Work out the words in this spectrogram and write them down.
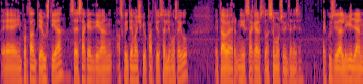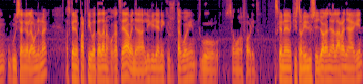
e, importantia ustia, ze digan asko ite maizkio partio zaildingo zaigu, eta ber, ni zakarestuen zemon zibiltzen izan. Ikusi da ligilan gu izan gela honenak, azkenen partio bat edana jokatzea, baina ligilan ikustako egin gu izango favorito. Azkenen kiston ilusio gaina larraina egin,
